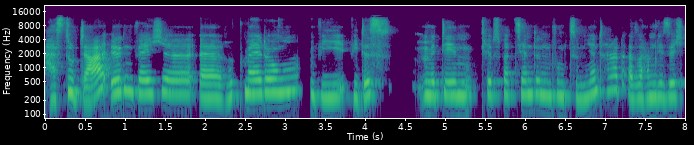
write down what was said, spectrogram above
Hast du da irgendwelche äh, Rückmeldungen, wie, wie das mit den Krebspatientinnen funktioniert hat? Also haben die sich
